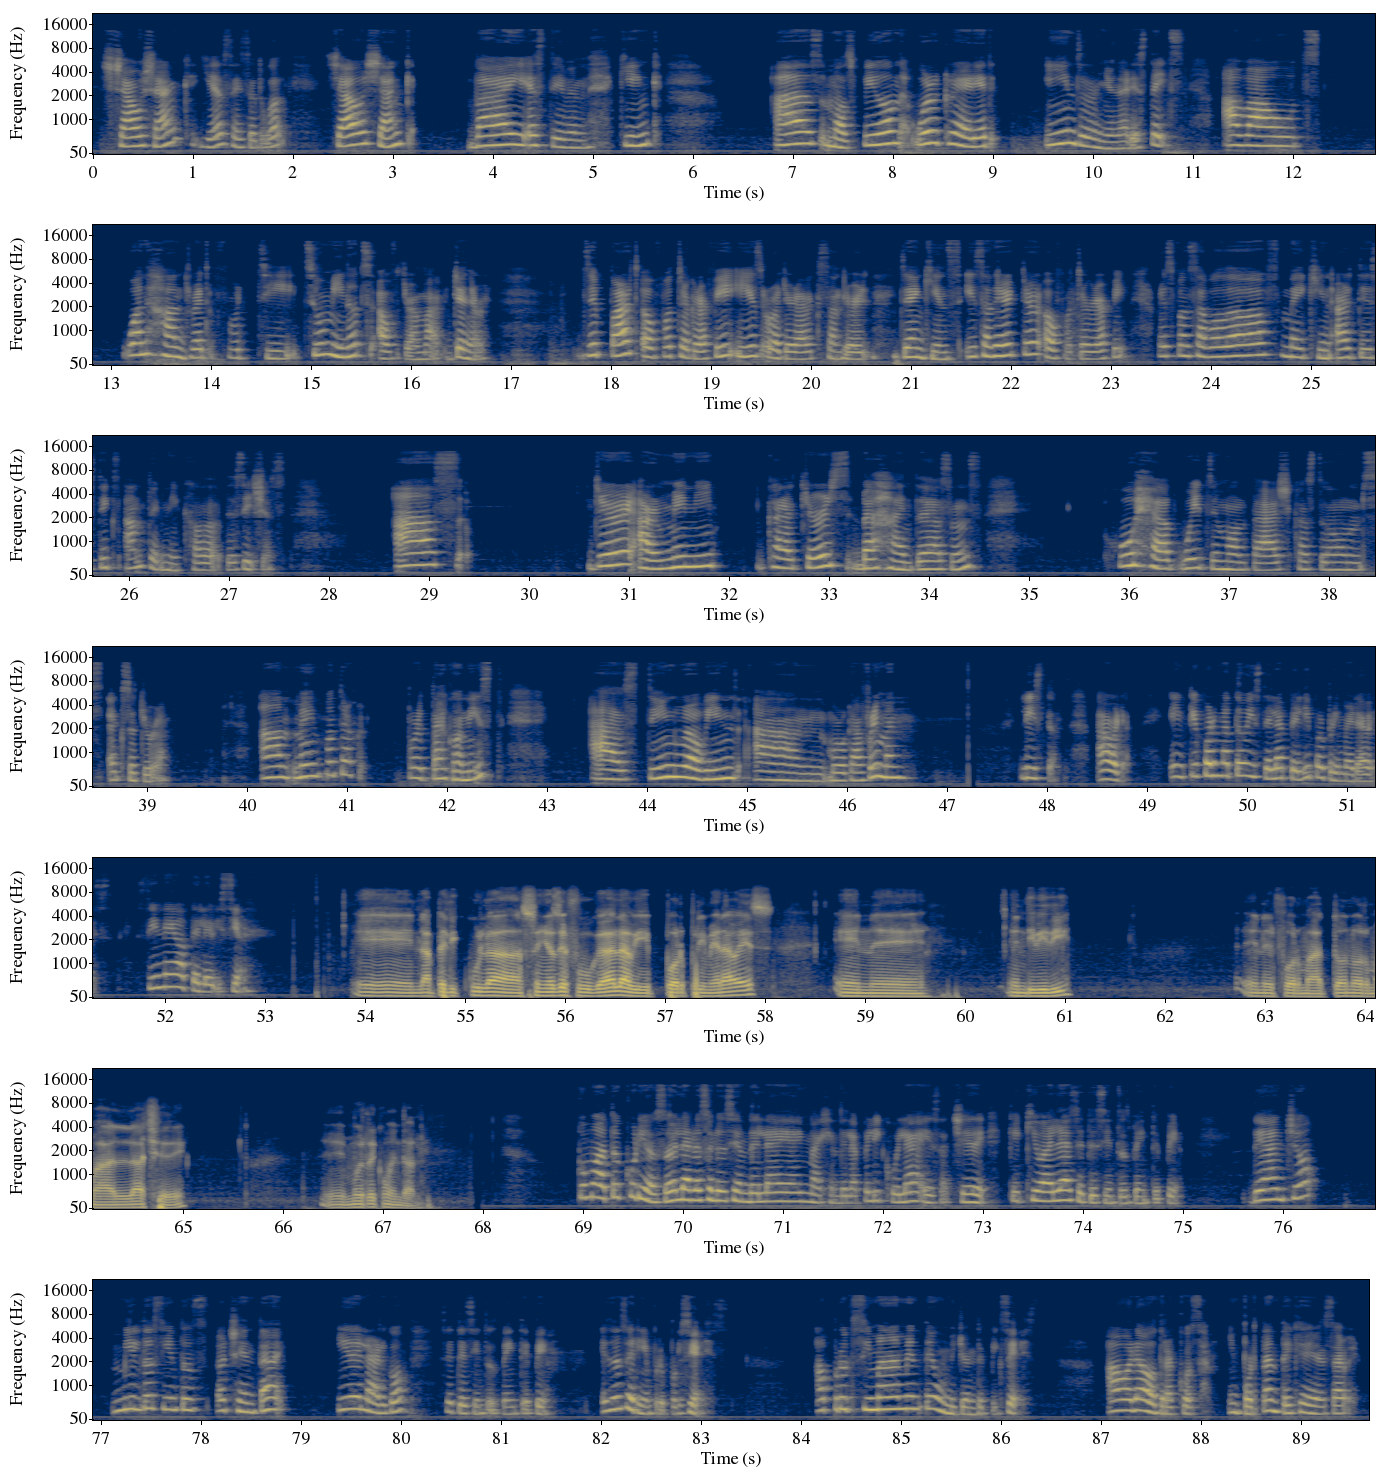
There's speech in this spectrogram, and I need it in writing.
Shawshank, yes, I said well, Shawshank by Stephen King, as most films were created in the United States. About 142 minutes of drama genre. The part of photography is Roger Alexander Jenkins, is a director of photography responsible of making artistic and technical decisions. As there are many characters behind the scenes who help with the montage, costumes, etc. And main protagonist as Tim Robbins and Morgan Freeman. Listo. Ahora, ¿en qué formato viste la peli por primera vez? ¿Cine o televisión? Eh, la película Sueños de Fuga la vi por primera vez en, eh, en DVD, en el formato normal HD. Eh, muy recomendable. Como dato curioso, la resolución de la imagen de la película es HD, que equivale a 720p. De ancho, 1280 y de largo, 720p. Esas serían proporciones. Aproximadamente un millón de píxeles. Ahora otra cosa importante que deben saber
